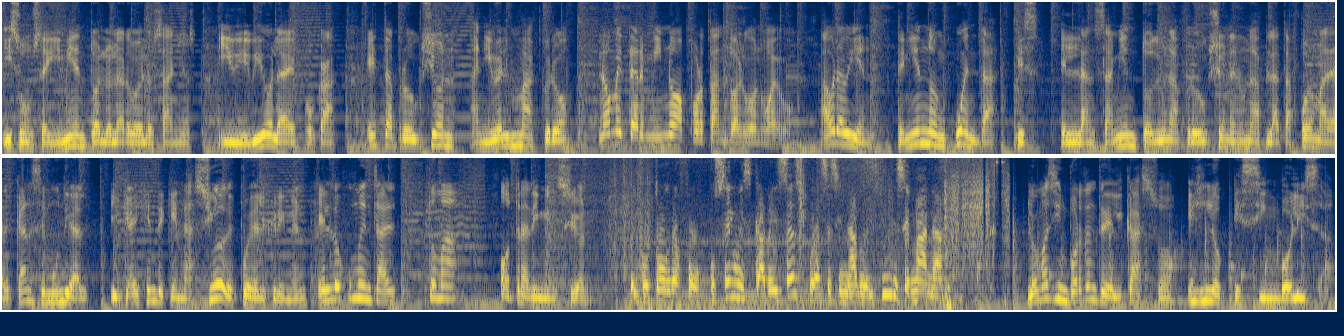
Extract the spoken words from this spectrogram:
hizo un seguimiento a lo largo de los años y vivió la época, esta producción a nivel macro no me terminó aportando algo nuevo. Ahora bien, teniendo en cuenta que es el lanzamiento de una producción en una plataforma de alcance mundial y que hay gente que nació después del crimen, el documental toma otra dimensión. El fotógrafo José Luis Cabezas fue asesinado el fin de semana. Lo más importante del caso es lo que simboliza,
